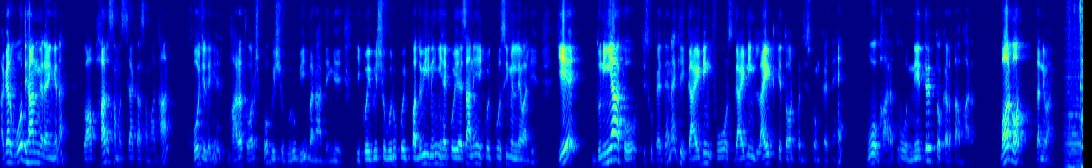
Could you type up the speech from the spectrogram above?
अगर वो ध्यान में रहेंगे ना तो आप हर समस्या का समाधान खोज लेंगे। भारतवर्ष को विश्व गुरु भी बना देंगे। ये कोई विश्व गुरु कोई पदवी नहीं है, कोई ऐसा नहीं कोई कुर्सी मिलने वाली है। ये दुनिया को, जिसको कहते हैं ना कि गाइडिंग फोर्स गाइडिंग लाइट के तौर पर जिसको हम कहते हैं, वो भारत, वो नेतृत्व तो करता भारत। बहुत बहुत धन्यवाद।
